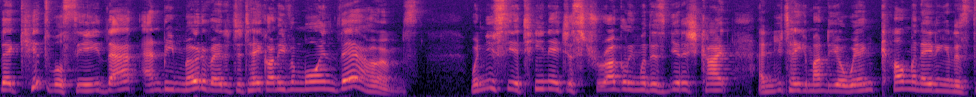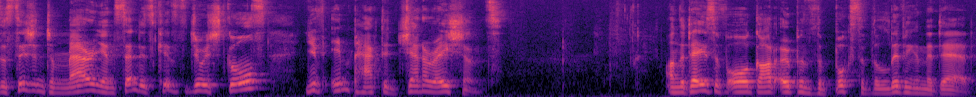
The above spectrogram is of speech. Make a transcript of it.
their kids will see that and be motivated to take on even more in their homes. When you see a teenager struggling with his Yiddishkeit and you take him under your wing, culminating in his decision to marry and send his kids to Jewish schools, you've impacted generations. On the days of awe, God opens the books of the living and the dead.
